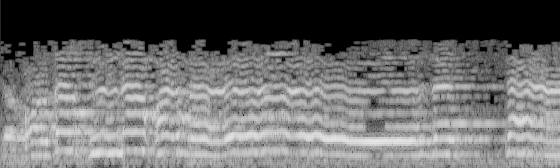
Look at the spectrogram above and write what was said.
قد أفلح من زكاها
